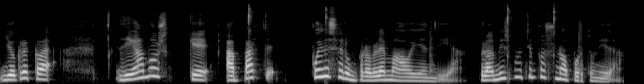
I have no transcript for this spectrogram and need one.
yo creo que, digamos que aparte, puede ser un problema hoy en día, pero al mismo tiempo es una oportunidad.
